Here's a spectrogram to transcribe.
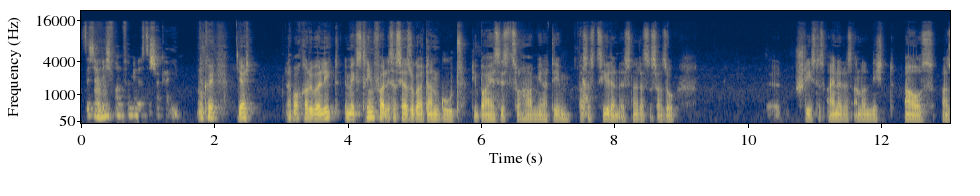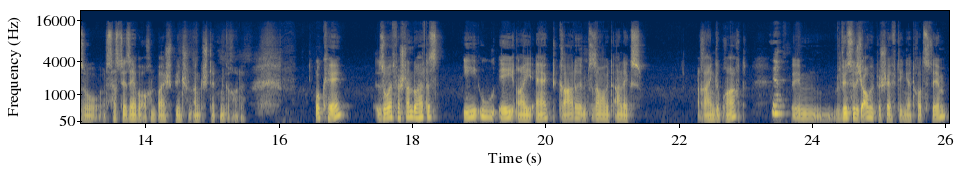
sicherlich mhm. von feministischer KI. Okay, ja, ich habe auch gerade überlegt, im Extremfall ist es ja sogar dann gut, die Biases zu haben, je nachdem, was ja. das Ziel dann ist. Ne? Das ist also äh, schließt das eine das andere nicht aus. Also, das hast du ja selber auch in Beispielen schon angeschnitten gerade. Okay, soweit verstanden. Du hattest EU AI Act gerade im Zusammenhang mit Alex reingebracht. Ja. Ähm, wirst du dich auch mit beschäftigen, ja trotzdem.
